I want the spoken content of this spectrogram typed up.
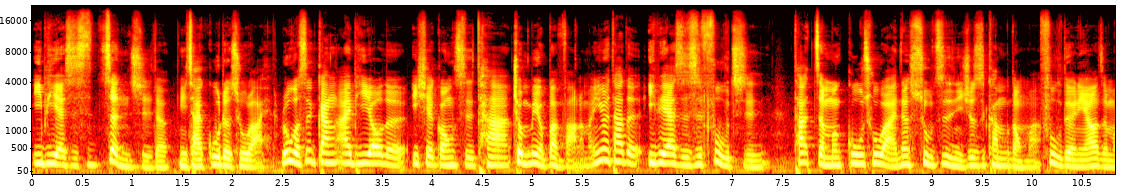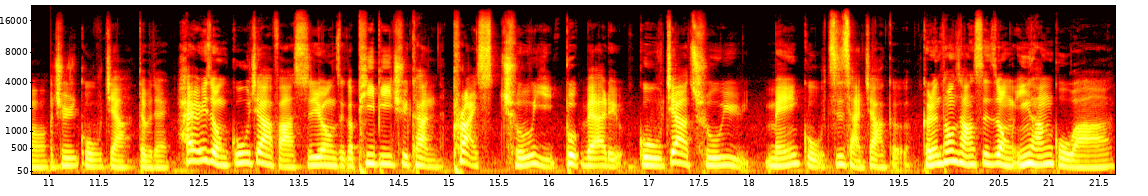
，EPS 是正值的，你才估得出来。如果是刚 IPO 的一些公司，它就没有办法了嘛，因为它的 EPS 是负值。它怎么估出来？那数字你就是看不懂吗？负的你要怎么去估价，对不对？还有一种估价法是用这个 PB 去看，Price 除以 Book Value，股价除以每股资产价格。可能通常是这种银行股啊，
